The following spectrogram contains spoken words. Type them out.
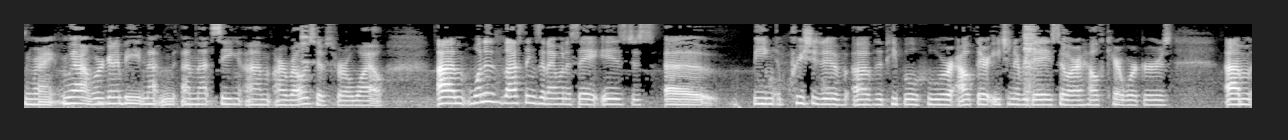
Right. Yeah, we're going to be not. I'm not seeing um, our relatives for a while. Um, one of the last things that I want to say is just uh, being appreciative of the people who are out there each and every day. So our healthcare workers, um,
